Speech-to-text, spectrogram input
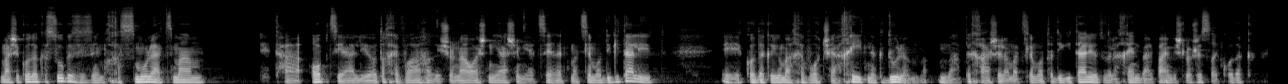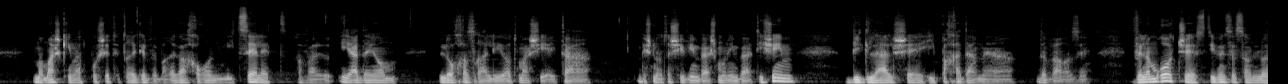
מה שקודק עשו בזה זה הם חסמו לעצמם את האופציה להיות החברה הראשונה או השנייה שמייצרת מצלמות דיגיטלית. אה, קודק היו מהחברות שהכי התנגדו למהפכה של המצלמות הדיגיטליות ולכן ב-2013 קודק ממש כמעט פושטת רגל וברגע האחרון ניצלת אבל היא עד היום לא חזרה להיות מה שהיא הייתה בשנות ה-70 וה-80 וה-90 בגלל שהיא פחדה מהדבר הזה. ולמרות שסטיבן ססון לא,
